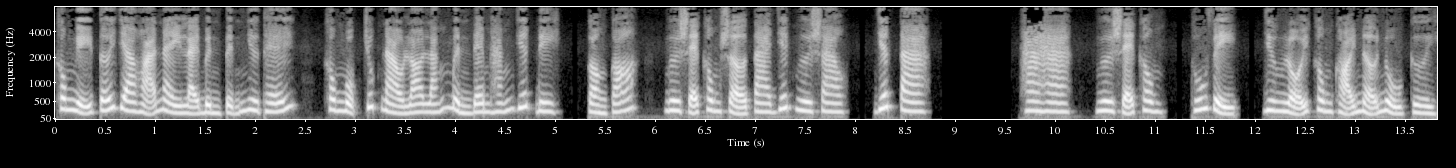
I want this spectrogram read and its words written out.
không nghĩ tới gia hỏa này lại bình tĩnh như thế, không một chút nào lo lắng mình đem hắn giết đi, còn có, ngươi sẽ không sợ ta giết ngươi sao, giết ta. Ha ha, ngươi sẽ không, thú vị, dương lỗi không khỏi nở nụ cười,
